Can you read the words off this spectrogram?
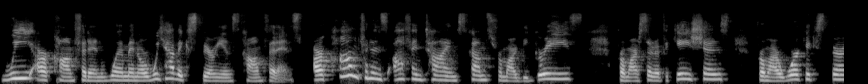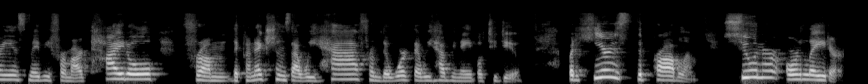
We are confident women or we have experienced confidence. Our confidence oftentimes comes from our degrees from our certifications from our work experience maybe from our title from the connections that we have from the work that we have been able to do. But here's the problem. Sooner or later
